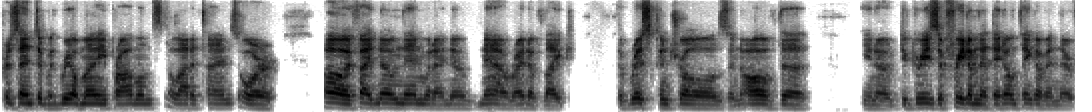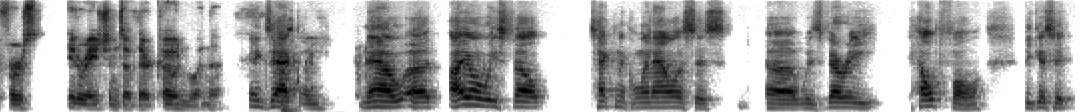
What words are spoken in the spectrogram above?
presented with real money problems a lot of times. Or oh, if I'd known then what I know now, right? Of like the risk controls and all of the you know degrees of freedom that they don't think of in their first iterations of their code and whatnot. Exactly. Now, uh, I always felt technical analysis uh, was very helpful because it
